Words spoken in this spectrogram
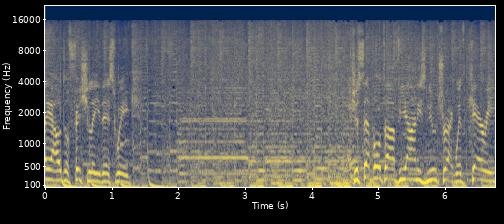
Finally out officially this week. Giuseppe Ottaviani's new track with Carrie,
